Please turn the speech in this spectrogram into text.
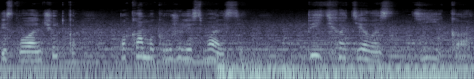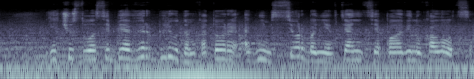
пискнула Анчутка, пока мы кружились в вальсе. Пить хотелось дико. Я чувствовала себя верблюдом, который одним сербанием втянет себе половину колодца.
